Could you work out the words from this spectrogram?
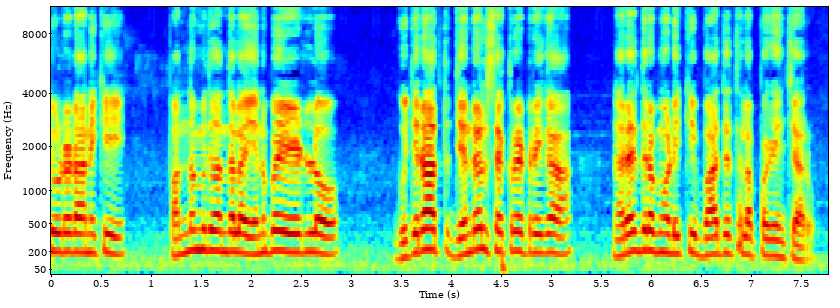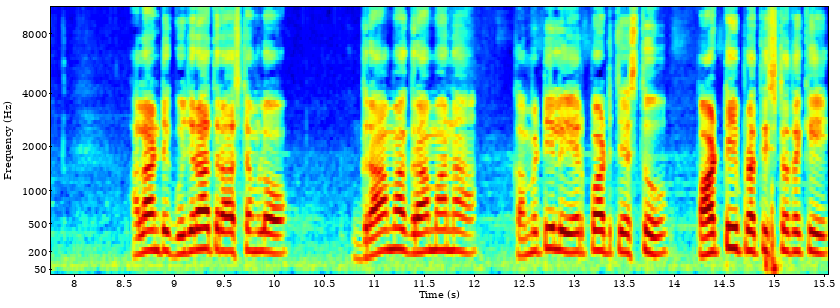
చూడడానికి పంతొమ్మిది వందల ఎనభై ఏడులో గుజరాత్ జనరల్ సెక్రటరీగా నరేంద్ర మోడీకి బాధ్యతలు అప్పగించారు. అలాంటి గుజరాత్ రాష్ట్రంలో గ్రామ గ్రామాన కమిటీలు ఏర్పాటు చేస్తూ పార్టీ ప్రతిష్టతకి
